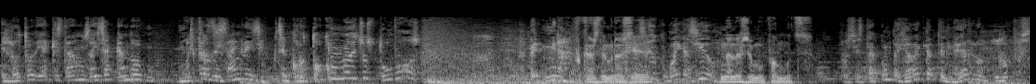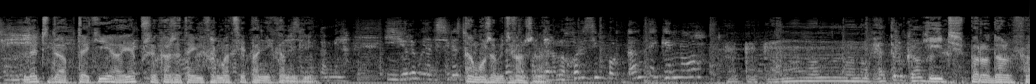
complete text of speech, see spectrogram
el otro día que estábamos ahí sacando muestras de sangre y se, se cortó con uno de esos tubos. Ve, Mira, W każdym razie należy mu pomóc. Pues está contagiado, hay que atenderlo. No, pues sí. Leć do apteki, a ja przekażę tę informację pani Kamili. Y. To może być ważne. no. No, no, no, no, no, fíjate lo que vamos a hacer. Idź po Rodolfa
